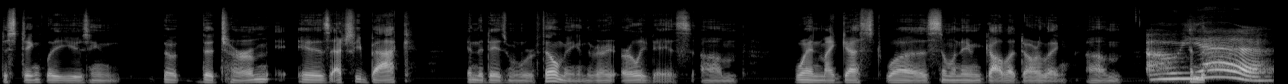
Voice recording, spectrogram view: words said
distinctly using the the term is actually back in the days when we were filming, in the very early days, um, when my guest was someone named Gala Darling. Um, Oh the- yeah.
